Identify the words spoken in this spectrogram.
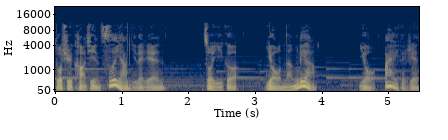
多去靠近滋养你的人，做一个有能量、有爱的人。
